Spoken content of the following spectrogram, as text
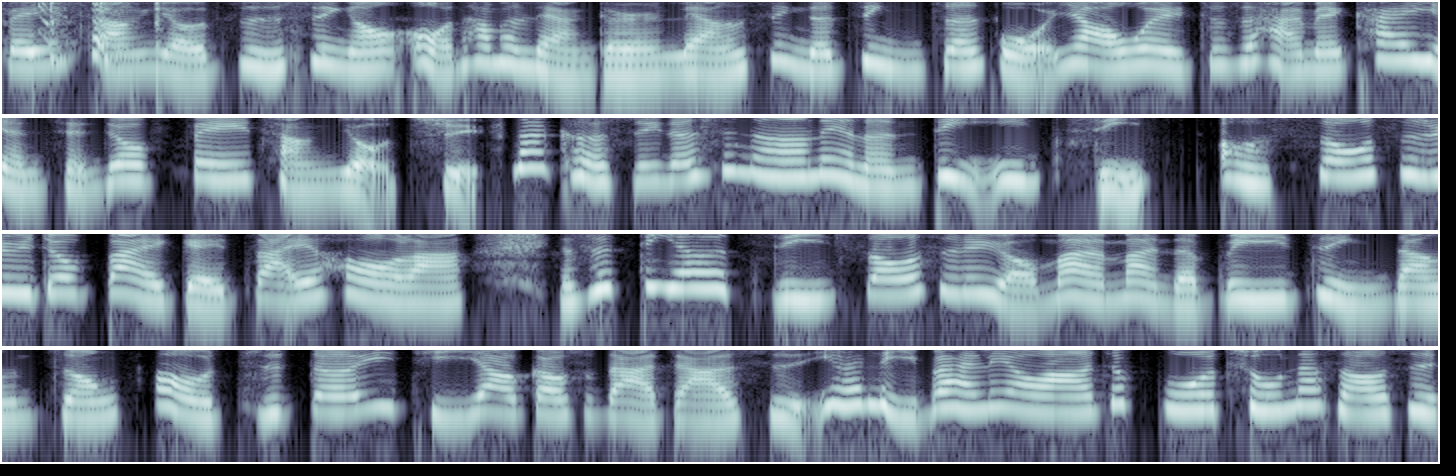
非常有自信哦哦，他们。两个人良性的竞争，火药味就是还没开眼前就非常有趣。那可惜的是呢，恋人第一集。哦，收视率就败给灾后啦。可是第二集收视率有慢慢的逼近当中。哦，值得一提要告诉大家的是，因为礼拜六啊就播出，那时候是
